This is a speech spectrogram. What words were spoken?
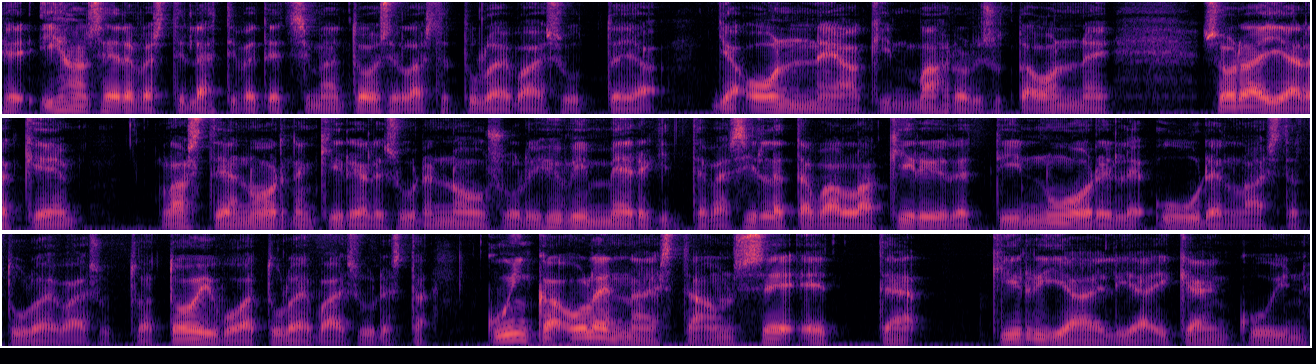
He ihan selvästi lähtivät etsimään toisenlaista tulevaisuutta ja, ja onneakin, mahdollisuutta onnea. Sodan jälkeen lasten ja nuorten kirjallisuuden nousu oli hyvin merkittävä. Sillä tavalla kirjoitettiin nuorille uudenlaista tulevaisuutta, toivoa tulevaisuudesta. Kuinka olennaista on se, että kirjailija ikään kuin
